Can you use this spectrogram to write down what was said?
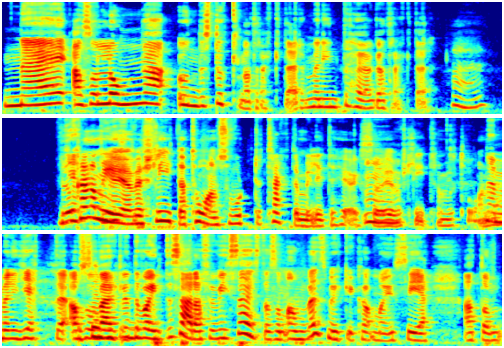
Nej, alltså långa understuckna trakter men inte höga trakter. Nej. För då kan de ju överslita tån så fort trakten blir lite hög så översliter de ju tån. Nej men jätte, alltså sen- verkligen det var inte så här för vissa hästar som används mycket kan man ju se att de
